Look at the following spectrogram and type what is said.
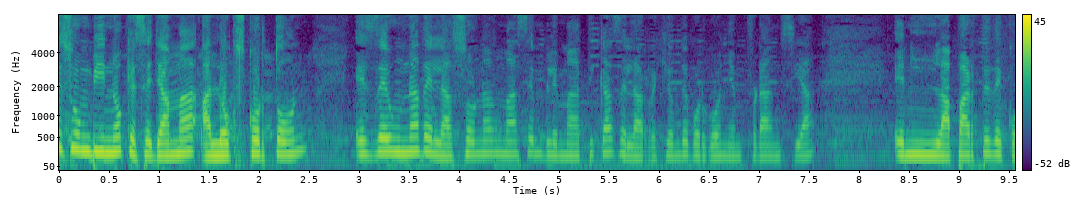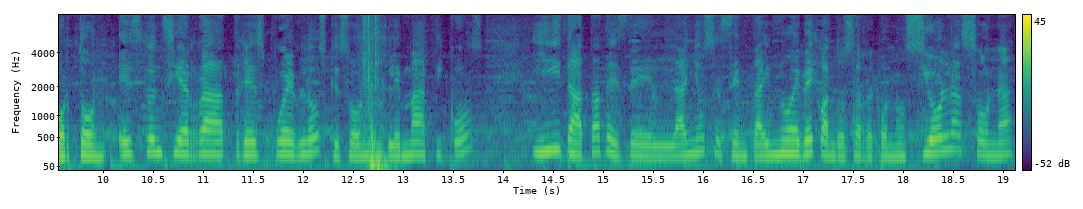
es un vino que se llama Alox Cortón. Es de una de las zonas más emblemáticas de la región de Borgoña en Francia, en la parte de Cortón. Esto encierra tres pueblos que son emblemáticos y data desde el año 69 cuando se reconoció la zona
